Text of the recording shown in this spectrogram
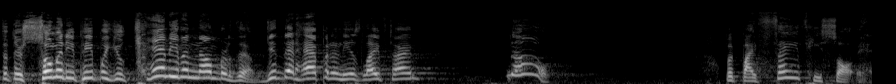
that there's so many people you can't even number them. Did that happen in his lifetime? No. But by faith, he saw it.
